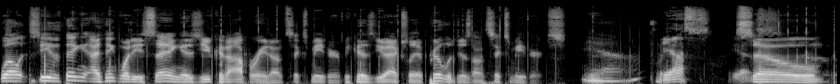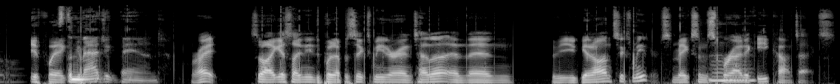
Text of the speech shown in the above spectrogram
Well, see, the thing, I think what he's saying is you can operate on six meter because you actually have privileges on six meters. Yeah. Yes. yes. So, if we, it's the magic band. right. So I guess I need to put up a six meter antenna and then you get on six meters, make some sporadic mm-hmm. e contacts.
